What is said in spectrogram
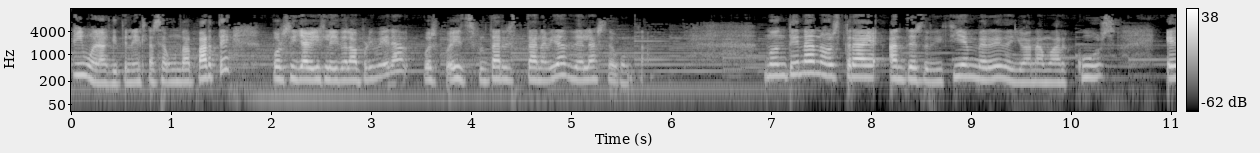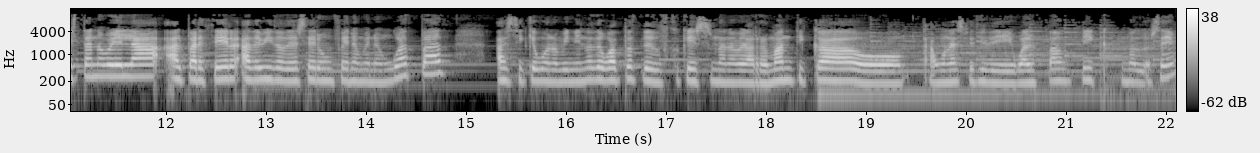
Y bueno, aquí tenéis la segunda parte, por si ya habéis leído la primera, pues podéis disfrutar esta Navidad de la segunda. Montena nos trae Antes de diciembre de Joana Marcus. Esta novela al parecer ha debido de ser un fenómeno en Wattpad, así que bueno, viniendo de Wattpad deduzco que es una novela romántica o alguna especie de igual fanfic, no lo sé.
